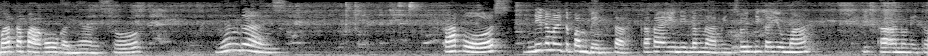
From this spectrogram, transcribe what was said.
bata pa ako. Ganyan. So, yan guys. Tapos, hindi naman ito pambenta. Kakainin lang namin. So, hindi kayo ma ah, ano nito.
